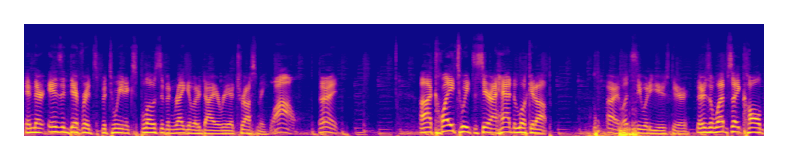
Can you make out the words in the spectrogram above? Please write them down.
and there is a difference between explosive and regular diarrhea. Trust me. Wow. All right. Uh, Clay tweets us here. I had to look it up. All right, let's see what he used here. There's a website called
